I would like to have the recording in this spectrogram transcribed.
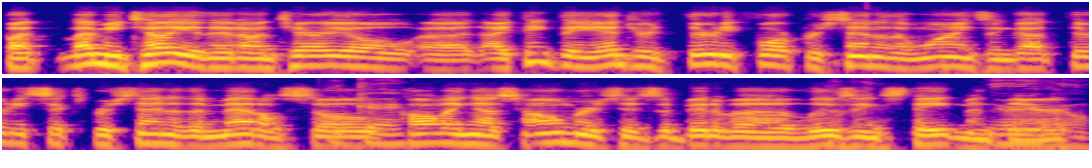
but let me tell you that Ontario, uh, I think they entered 34% of the wines and got 36% of the medals. So Okay. calling us homers is a bit of a losing statement There there.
